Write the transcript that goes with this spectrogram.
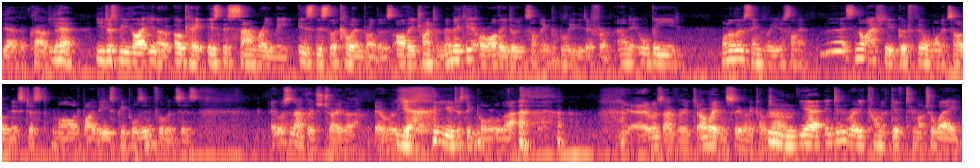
yeah, they've clouded it. Yeah, you just be like, you know, okay, is this Sam Raimi? Is this the Coen brothers? Are they trying to mimic it, or are they doing something completely different? And it will be one of those things where you're just like, eh, it's not actually a good film on its own. It's just marred by these people's influences. It was an average trailer. It was. Yeah, you just ignore all that. Yeah, it was average. I'll wait and see when it comes out. Mm, yeah, it didn't really kind of give too much away.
